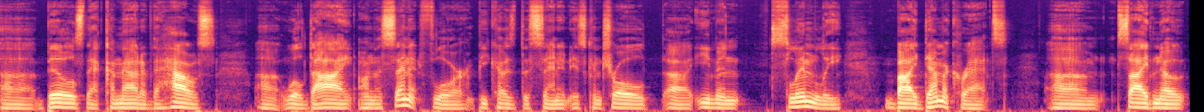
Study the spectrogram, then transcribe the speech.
uh, bills that come out of the House uh, will die on the Senate floor because the Senate is controlled uh, even slimly by Democrats. Um, side note,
